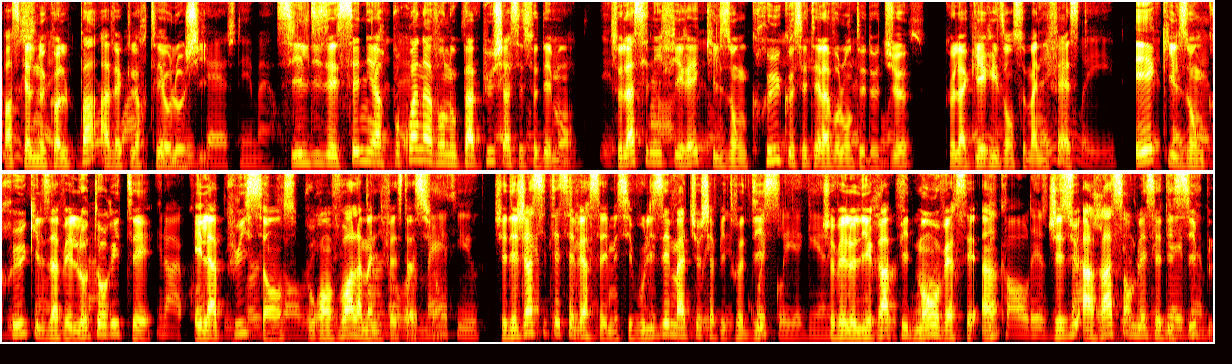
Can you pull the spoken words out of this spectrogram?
parce qu'elle ne colle pas avec leur théologie. S'ils disaient Seigneur, pourquoi n'avons-nous pas pu chasser ce démon? Cela signifierait qu'ils ont cru que c'était la volonté de Dieu que la guérison se manifeste et qu'ils ont cru qu'ils avaient l'autorité et la puissance pour en voir la manifestation. J'ai déjà cité ces versets, mais si vous lisez Matthieu chapitre 10, je vais le lire rapidement au verset 1. Jésus a rassemblé ses disciples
